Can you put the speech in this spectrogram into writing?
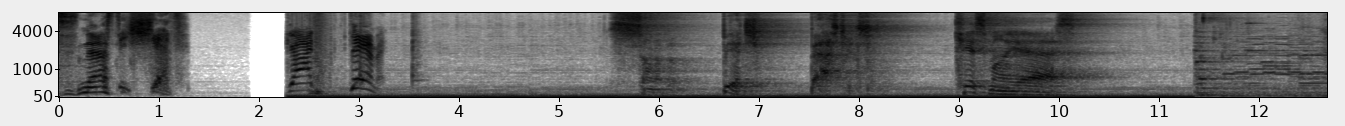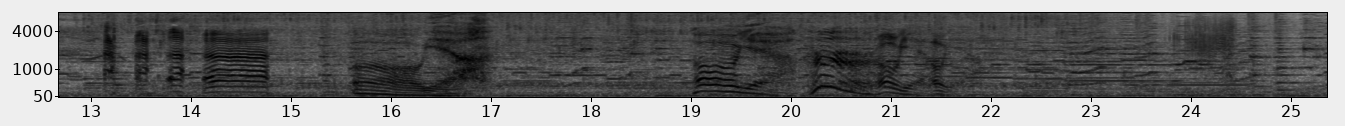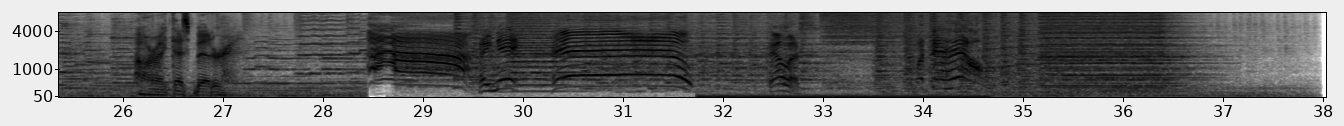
This is nasty shit. God damn it! Son of a bitch. Bastards. Kiss my ass. Oh, yeah. Oh, yeah. Oh, yeah. Oh, yeah. All right, that's better. Hey, Nick! Help! Ellis! What the hell?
